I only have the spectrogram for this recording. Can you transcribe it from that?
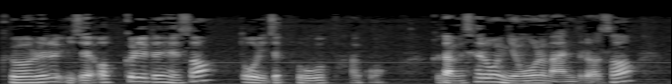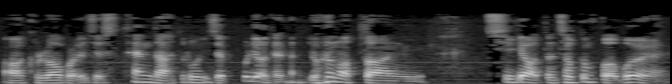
그거를 이제 업그레이드해서 또 이제 보급하고 그 다음에 새로운 용어를 만들어서 어, 글로벌 이제 스탠다드로 이제 뿌려대는 이런 어떤 식의 어떤 접근법을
